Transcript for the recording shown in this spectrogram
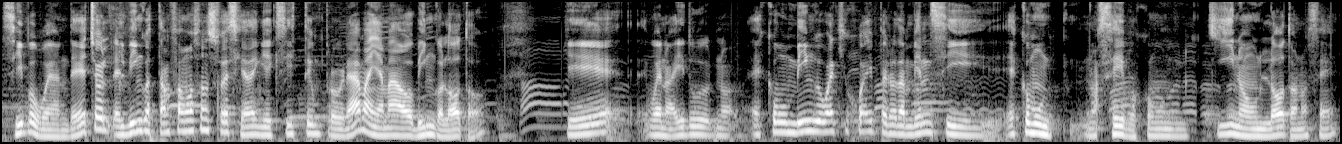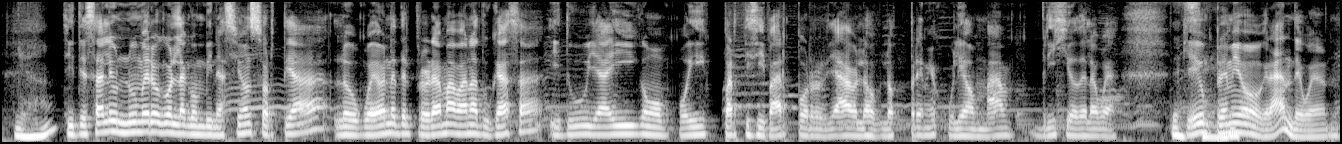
sí, pues weón. De hecho, el, el bingo es tan famoso en Suecia de que existe un programa llamado Bingo Loto. Que, bueno, ahí tú, no, es como un bingo igual que jugáis, pero también si es como un, no sé, pues como un kino, un loto, no sé. Si te sale un número con la combinación sorteada, los weones del programa van a tu casa y tú ya ahí como podéis participar por ya los, los premios juliados más brígidos de la wea. ¿En Que es un premio grande, weón.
